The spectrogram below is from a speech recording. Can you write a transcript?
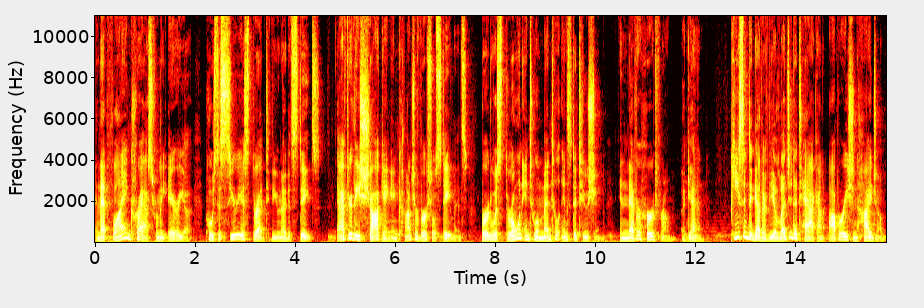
and that flying crafts from the area posed a serious threat to the United States. After these shocking and controversial statements, Byrd was thrown into a mental institution and never heard from again. Piecing together the alleged attack on Operation Highjump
